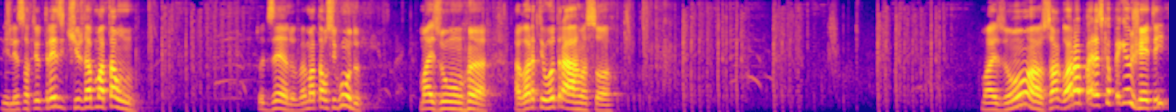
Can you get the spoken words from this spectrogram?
Beleza, só tenho 13 tiros, dá pra matar um. Tô dizendo, vai matar o segundo? Mais um. Agora tem outra arma só. Mais um, só agora parece que eu peguei o jeito, hein?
